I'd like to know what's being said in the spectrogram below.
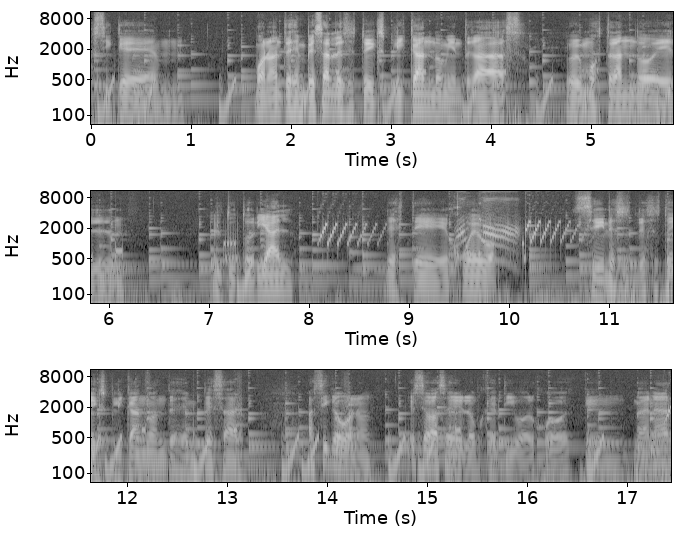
Así que, mm, bueno, antes de empezar les estoy explicando mientras voy mostrando el, el tutorial de este juego. Sí, les, estoy explicando antes de empezar. Así que bueno, ese va a ser el objetivo del juego, es que ganar,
